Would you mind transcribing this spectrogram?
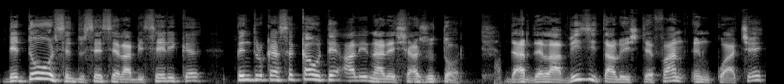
De două ori se dusese la biserică pentru ca să caute alinare și ajutor. Dar de la vizita lui Ștefan încoace,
